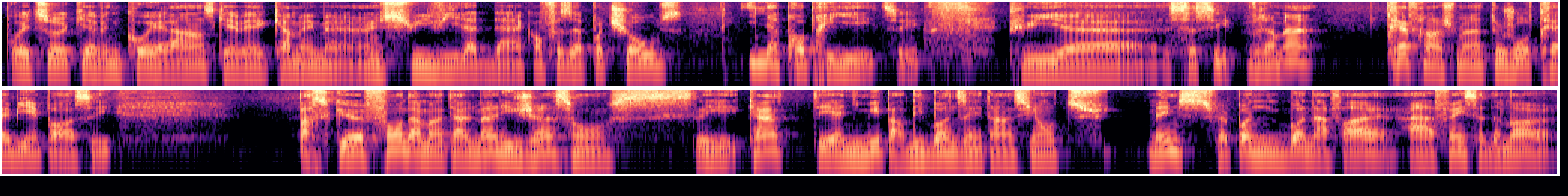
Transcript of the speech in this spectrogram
pour être sûr qu'il y avait une cohérence, qu'il y avait quand même un, suivi là-dedans, qu'on faisait pas de choses inappropriées. Puis euh, ça, c'est vraiment, très franchement, toujours très bien passé. Parce que fondamentalement, les gens sont. Quand tu es animé par des bonnes intentions, tu, même si tu fais pas une bonne affaire, à la fin, ça demeure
